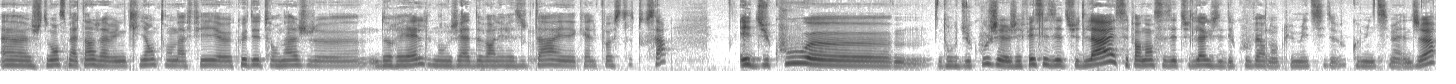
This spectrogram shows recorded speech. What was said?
Justement, ce matin, j'avais une cliente, on a fait que des tournages de, de réels, donc j'ai hâte de voir les résultats et qu'elle poste tout ça. Et du coup, euh, donc du coup, j'ai fait ces études-là, et c'est pendant ces études-là que j'ai découvert donc le métier de community manager.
